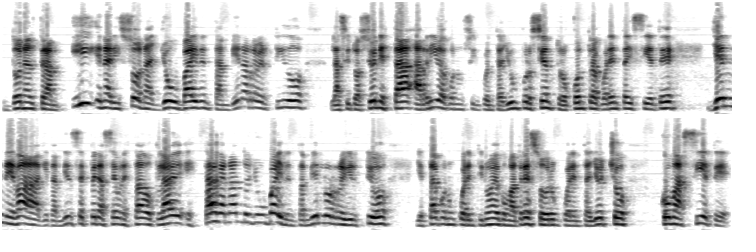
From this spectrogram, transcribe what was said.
Donald Trump. Y en Arizona, Joe Biden también ha revertido la situación está arriba con un 51% contra 47%. Y en Nevada, que también se espera sea un estado clave, está ganando Joe Biden, también lo revirtió y está con un 49,3 sobre un 48,7.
